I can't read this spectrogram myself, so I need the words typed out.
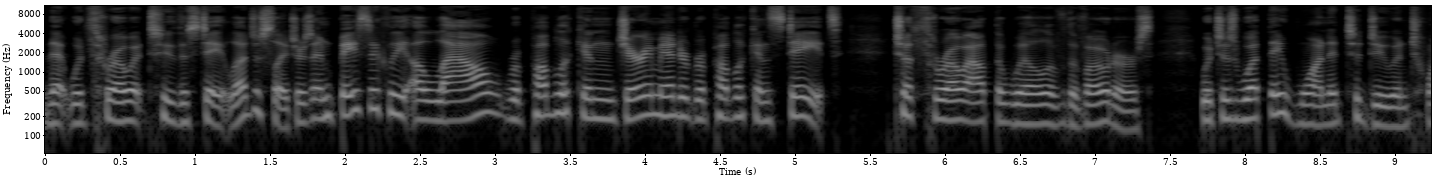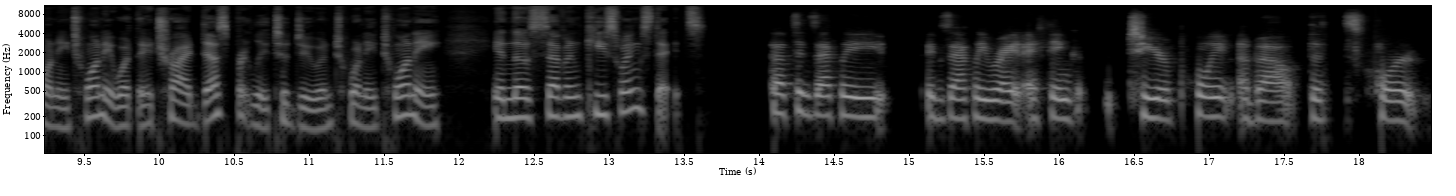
that would throw it to the state legislatures and basically allow Republican, gerrymandered Republican states to throw out the will of the voters, which is what they wanted to do in 2020, what they tried desperately to do in 2020 in those seven key swing states. That's exactly exactly right. I think to your point about this court,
